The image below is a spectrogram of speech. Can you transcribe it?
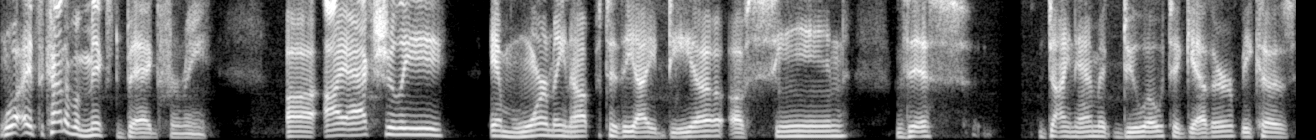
well, it's kind of a mixed bag for me. Uh, I actually am warming up to the idea of seeing this dynamic duo together because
